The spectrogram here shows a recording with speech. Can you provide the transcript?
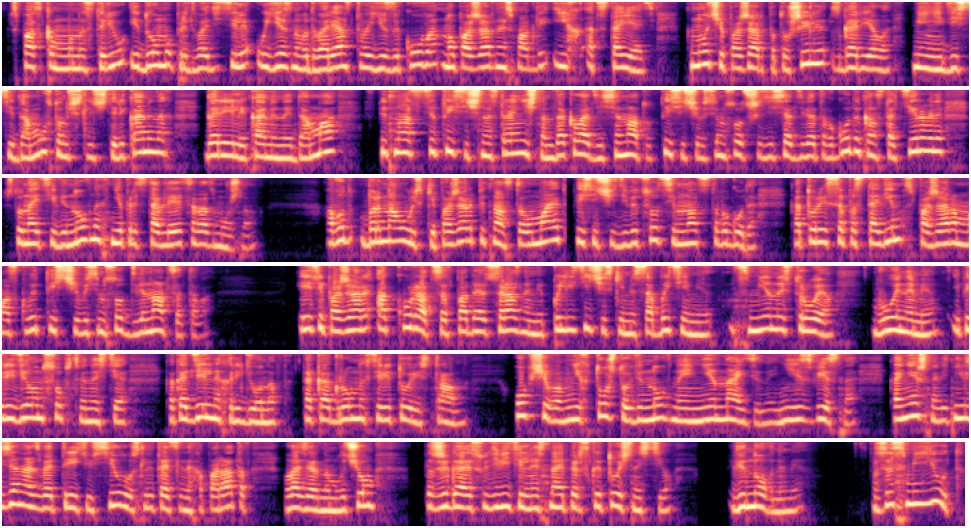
Спасскому монастырю и дому предводителя уездного дворянства Языкова, но пожарные смогли их отстоять. К ночи пожар потушили, сгорело менее 10 домов, в том числе 4 каменных, горели каменные дома – 15-тысячно-страничном докладе Сенату 1869 года констатировали, что найти виновных не представляется возможным. А вот Барнаульский пожар 15 мая 1917 года, который сопоставим с пожаром Москвы 1812 года. Эти пожары аккурат совпадают с разными политическими событиями, сменой строя, войнами и переделом собственности как отдельных регионов, так и огромных территорий стран. Общего в них то, что виновные не найдены, неизвестно. Конечно, ведь нельзя назвать третью силу с летательных аппаратов лазерным лучом, поджигая с удивительной снайперской точностью, виновными. Засмеют.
